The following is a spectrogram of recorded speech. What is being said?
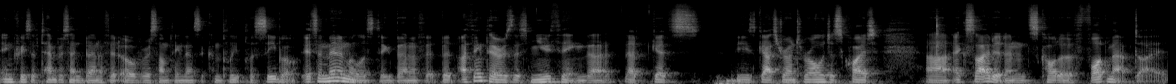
increase of 10% benefit over something that's a complete placebo. It's a minimalistic benefit, but I think there is this new thing that that gets these gastroenterologists quite uh, excited, and it's called a FODMAP diet.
